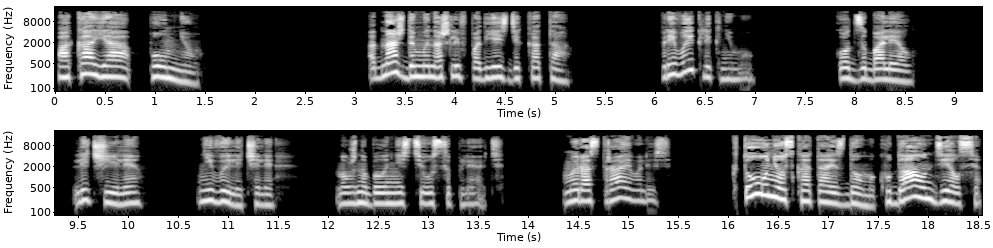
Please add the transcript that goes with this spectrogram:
Пока я помню. Однажды мы нашли в подъезде кота. Привыкли к нему. Кот заболел. Лечили. Не вылечили. Нужно было нести усыплять. Мы расстраивались. Кто унес кота из дома? Куда он делся?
